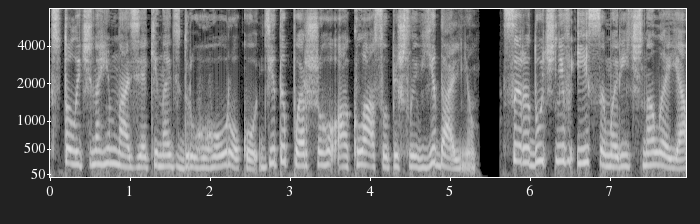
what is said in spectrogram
Столична гімназія, кінець другого уроку. Діти першого А класу пішли в їдальню. Серед учнів і семирічна Лея.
